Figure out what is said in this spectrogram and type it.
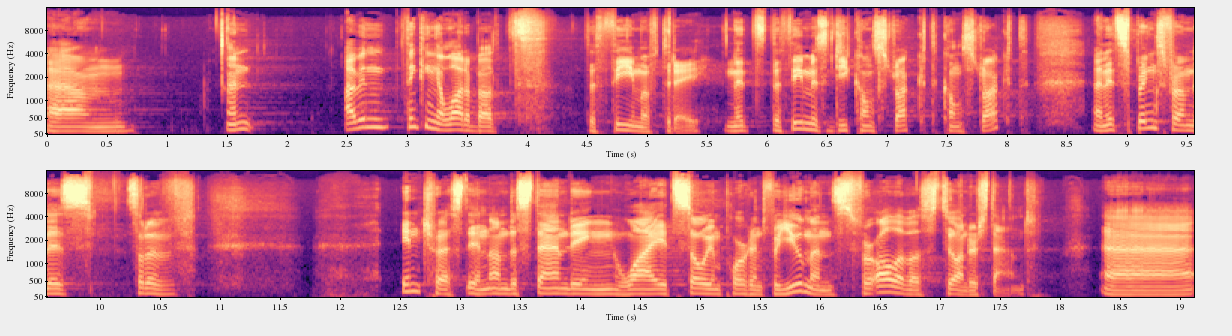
Um, and I've been thinking a lot about the theme of today. And it's, the theme is deconstruct, construct. And it springs from this sort of interest in understanding why it's so important for humans, for all of us to understand. Uh,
